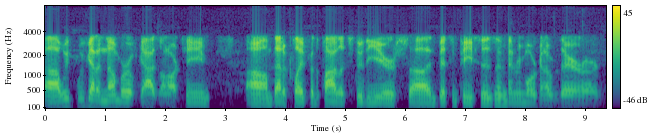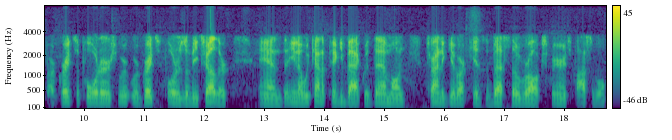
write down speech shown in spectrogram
uh, we've we've got a number of guys on our team um, that have played for the Pilots through the years uh, in bits and pieces. And Henry Morgan over there are, are great supporters. We're, we're great supporters of each other, and you know we kind of piggyback with them on trying to give our kids the best overall experience possible.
